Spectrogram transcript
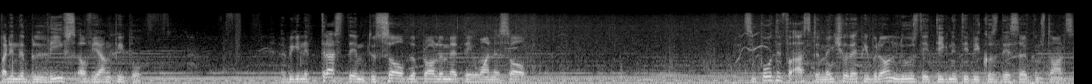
but in the beliefs of young people. And we're going to trust them to solve the problem that they want to solve. It's important for us to make sure that people don't lose their dignity because of their circumstance.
